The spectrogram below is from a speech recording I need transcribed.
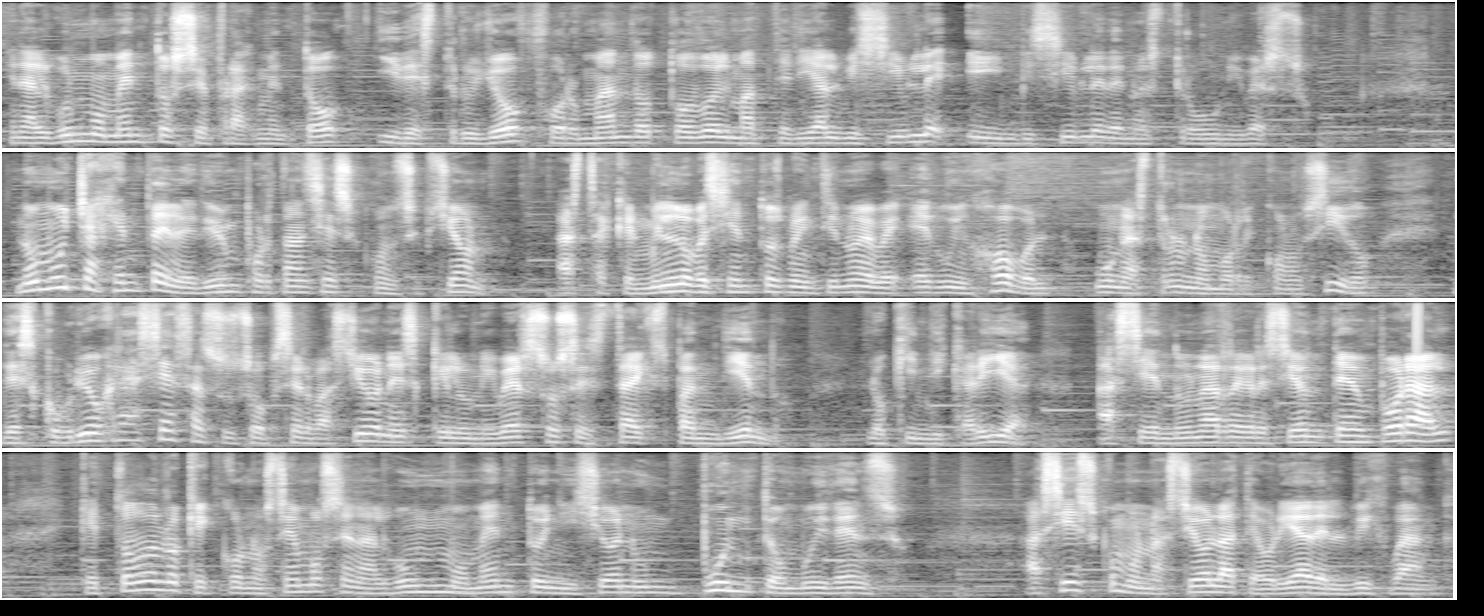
En algún momento se fragmentó y destruyó formando todo el material visible e invisible de nuestro universo. No mucha gente le dio importancia a su concepción, hasta que en 1929 Edwin Hubble, un astrónomo reconocido, descubrió gracias a sus observaciones que el universo se está expandiendo, lo que indicaría, haciendo una regresión temporal, que todo lo que conocemos en algún momento inició en un punto muy denso. Así es como nació la teoría del Big Bang.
